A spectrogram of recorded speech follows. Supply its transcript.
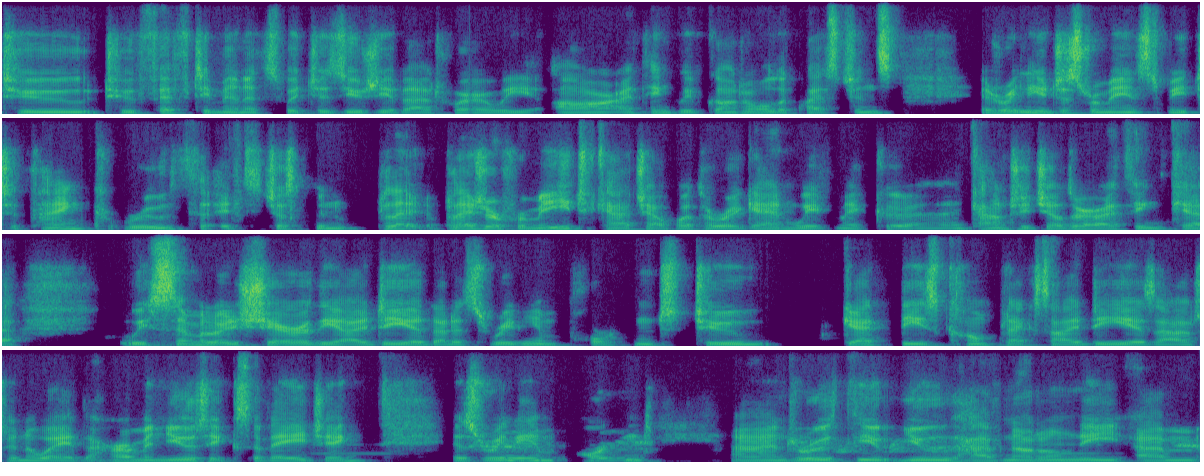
to to 50 minutes which is usually about where we are i think we've got all the questions it really just remains to me to thank ruth it's just been ple- a pleasure for me to catch up with her again we've make uh, encounter each other i think uh, we similarly share the idea that it's really important to get these complex ideas out in a way the hermeneutics of aging is really mm-hmm. important and Ruth, you you have not only um,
